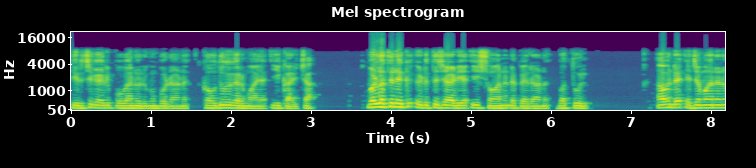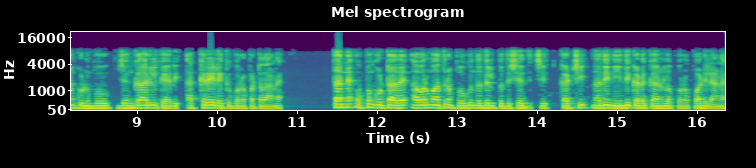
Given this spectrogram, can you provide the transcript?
തിരിച്ചു കയറി പോകാൻ ഒരുങ്ങുമ്പോഴാണ് കൗതുകകരമായ ഈ കാഴ്ച. വെള്ളത്തിലേക്ക് എടുത്തു ചാടിയ ഈ ശ്വാനന്റെ പേരാണ് ബത്തൂൽ. അവന്റെ യജമാനനും കുടുംബവും ജങ്കാറിൽ കയറി അക്കരയിലേക്ക് പുറപ്പെട്ടതാണ്. തന്നെ ഒപ്പം കൂട്ടാതെ അവർ മാത്രം പോകുന്നതിൽ പ്രതിഷേധിച്ച് കക്ഷി നദി നീന്തി കടക്കാനുള്ള പുറപ്പാടിലാണ്.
